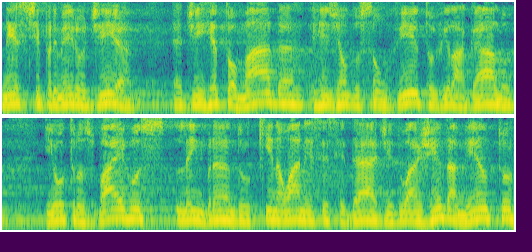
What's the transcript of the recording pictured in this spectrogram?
neste primeiro dia eh, de retomada, região do São Vito, Vila Galo e outros bairros. Lembrando que não há necessidade do agendamento,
